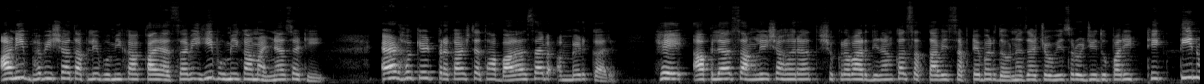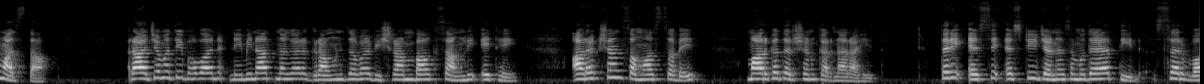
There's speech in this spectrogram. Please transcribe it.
आणि भविष्यात आपली भूमिका काय असावी ही भूमिका मांडण्यासाठी ॲडव्होकेट प्रकाश तथा बाळासाहेब आंबेडकर हे आपल्या सांगली शहरात शुक्रवार दिनांक सत्तावीस सप्टेंबर दोन हजार चोवीस रोजी दुपारी ठीक तीन वाजता राजमती भवन नेमिनाथ नगर ग्राउंडजवळ विश्रामबाग सांगली येथे आरक्षण संवाद सभेत मार्गदर्शन करणार आहेत. तरी एस सी एस टी जनसमुदायातील सर्व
